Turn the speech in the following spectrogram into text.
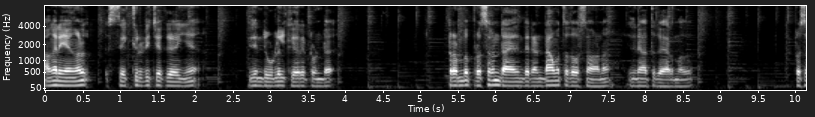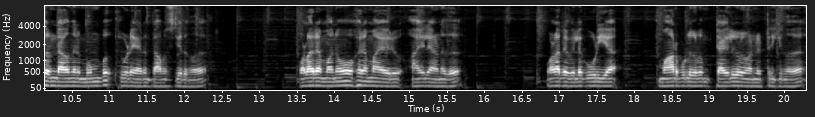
അങ്ങനെ ഞങ്ങൾ സെക്യൂരിറ്റി ചെക്ക് കഴിഞ്ഞ് ഇതിന്റെ ഉള്ളിൽ കയറിയിട്ടുണ്ട്. ട്രംപ് പ്രസിഡന്റ് ആയതിന്റെ രണ്ടാമത്തെ ദിവസമാണ് ഇതിനകത്ത് കയറുന്നത്. പ്രസിഡന്റ് ആകുന്നതിന് മുമ്പ് ഇവിടെയായിരുന്നു താമസിച്ചിരുന്നത്. വളരെ മനോഹരമായ ഒരു അയലാണിത്. വളരെ വില കൂടിയ മാർബിളുകളും ടൈലുകളുമാണ് ഇട്ടിരിക്കുന്നത്.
